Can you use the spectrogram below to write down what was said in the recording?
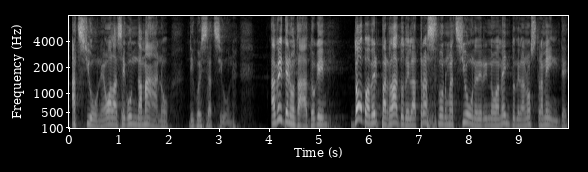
azione o alla seconda mano di questa azione. Avrete notato che dopo aver parlato della trasformazione, del rinnovamento della nostra mente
